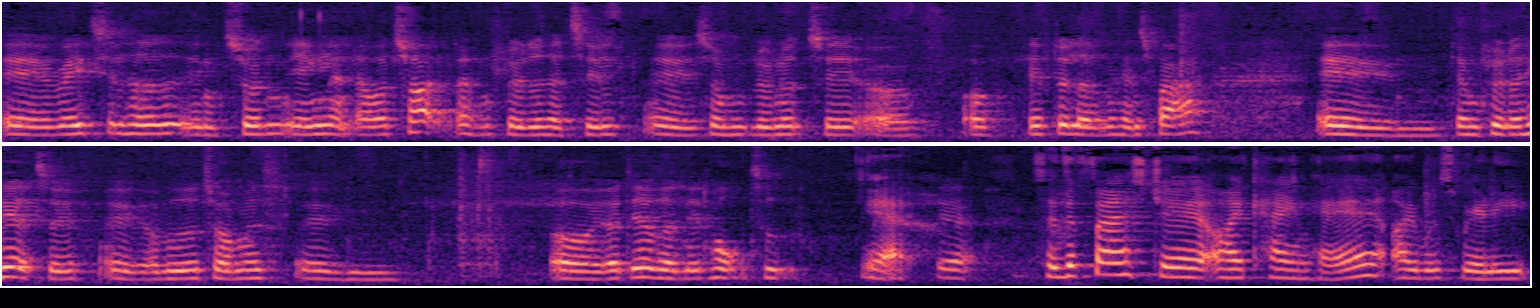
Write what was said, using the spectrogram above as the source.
Øh, Rachel havde en søn i England, der var 12, da hun flyttede hertil, øh, som hun blev nødt til at, at efterlade med hans far, øh, da hun flytter hertil øh, og møder Thomas. Øh, og, og det har været en lidt hård tid. Yeah. Ja. So the first year I came here, I was really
